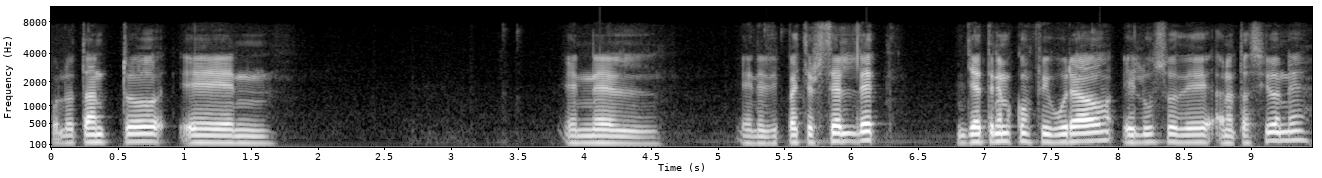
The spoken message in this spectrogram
Por lo tanto, en, en el en el dispatcher Cellet ya tenemos configurado el uso de anotaciones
